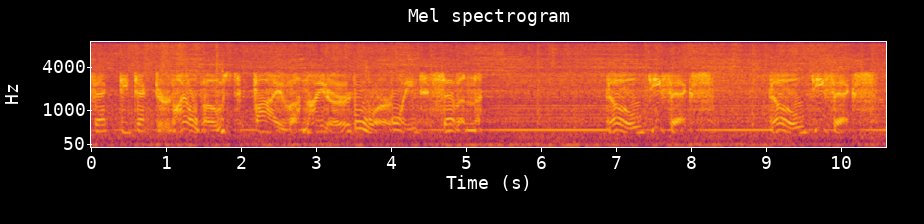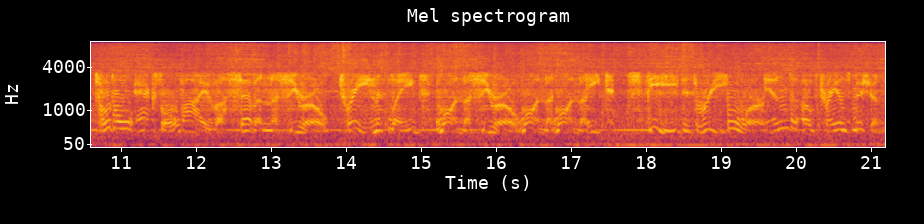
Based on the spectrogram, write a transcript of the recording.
defect detector. Milepost 5 Niner 4.7. No defects. No defects. Total axle 570. Train length 10118. Speed 3 4. End of transmission.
